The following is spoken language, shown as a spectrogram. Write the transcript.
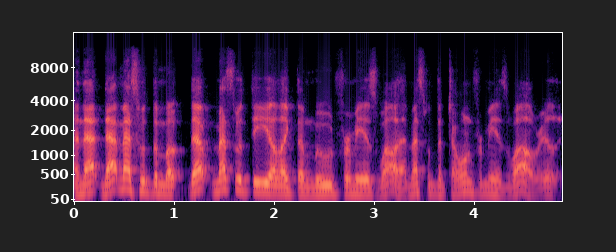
And that that messed with the mo- that messed with the uh, like the mood for me as well. That messed with the tone for me as well. Really.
